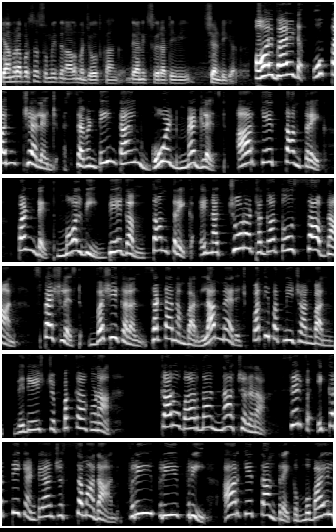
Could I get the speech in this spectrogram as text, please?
ਕੈਮਰਾ ਪਰਸਨ ਸੁਮਿਤ ਦੇ ਨਾਲ Manjot Kang, Dainik Savera TV, Chandigarh. All World Open Challenge 17 time gold medalist RK Tantrik ਪੰਡਿਤ ਮੌਲਵੀ ਬੇਗਮ ਤੰਤਰਿਕ ਇਹਨਾਂ ਚੋਰਾ ਠੱਗਾਂ ਤੋਂ ਸਾਵਧਾਨ ਸਪੈਸ਼ਲਿਸਟ ਵਸ਼ੀਕਰਨ ਸੱਟਾ ਨੰਬਰ ਲਵ ਮੈਰਿਜ ਪਤੀ ਪਤਨੀ ਚੰਬਨ ਵਿਦੇਸ਼ ਚ ਪੱਕਾ ਹੋਣਾ ਕਾਰੋਬਾਰ ਦਾ ਨਾ ਚੱਲਣਾ ਸਿਰਫ 31 ਘੰਟਿਆਂ ਚ ਸਮਾਧਾਨ ਫ੍ਰੀ ਫ੍ਰੀ ਫ੍ਰੀ ਆਰਕੇ ਤਾਂਤਰਿਕ ਮੋਬਾਈਲ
